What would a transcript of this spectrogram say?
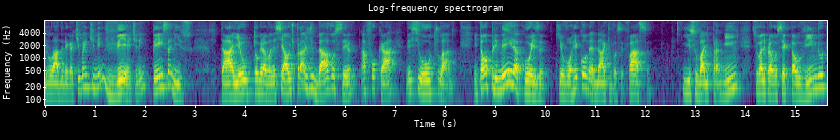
no lado negativo, a gente nem vê, a gente nem pensa nisso, tá? E eu estou gravando esse áudio para ajudar você a focar nesse outro lado. Então a primeira coisa que eu vou recomendar que você faça, e isso vale para mim, isso vale para você que está ouvindo,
